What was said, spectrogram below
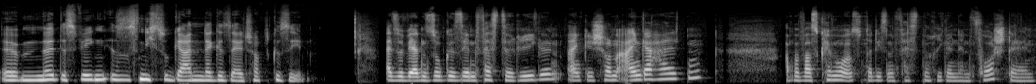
ähm, ne, deswegen ist es nicht so gern in der Gesellschaft gesehen. Also werden so gesehen feste Regeln eigentlich schon eingehalten. Aber was können wir uns unter diesen festen Regeln denn vorstellen?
